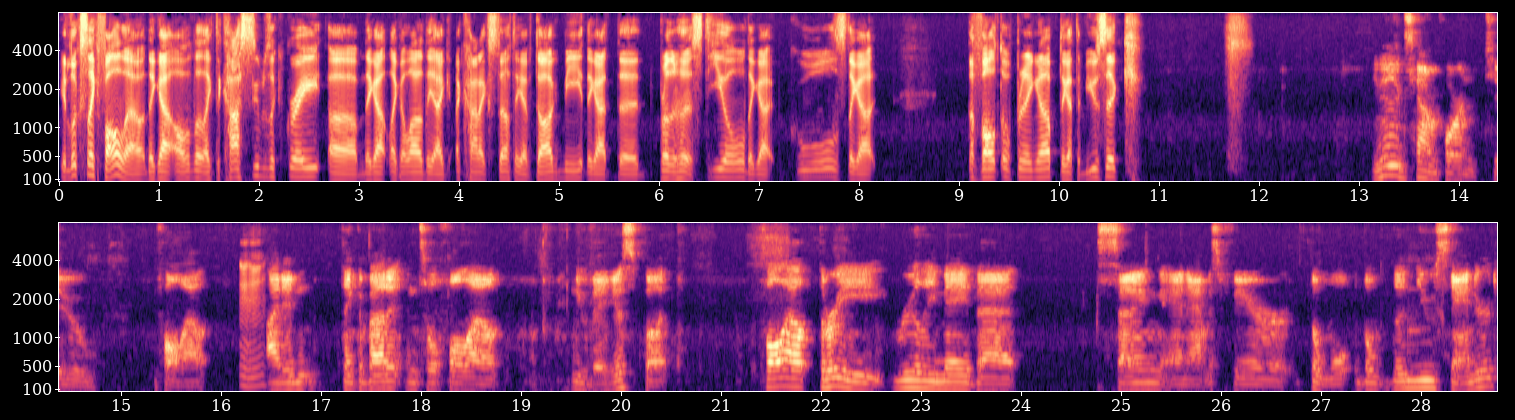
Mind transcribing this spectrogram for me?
it looks like Fallout. They got all the like the costumes look great. Um, they got like a lot of the like, iconic stuff. They have dog meat. They got the Brotherhood of Steel. They got ghouls. They got the vault opening up. They got the music. The music's kind of important to Fallout. Mhm. I didn't think about it until Fallout New Vegas, but Fallout 3 really made that setting and atmosphere the the, the new standard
